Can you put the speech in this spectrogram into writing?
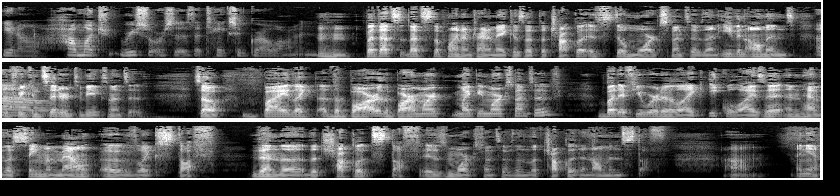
you know how much resources it takes to grow almond. hmm But that's that's the point I'm trying to make is that the chocolate is still more expensive than even almonds, which we Oh. consider to be expensive. So by like the bar, the bar more, might be more expensive. But if you were to like equalize it and have the same amount of like stuff, then the the chocolate stuff is more expensive than the chocolate and almond stuff. Um, and yeah,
